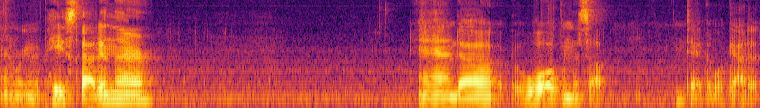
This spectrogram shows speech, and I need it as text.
And we're going to paste that in there. And uh, we'll open this up and take a look at it.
